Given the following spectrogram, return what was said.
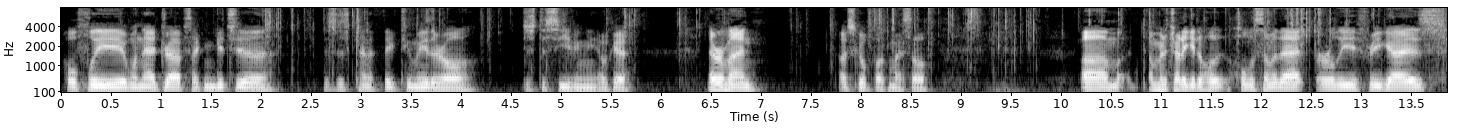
Hopefully, when that drops, I can get you. This is kind of fake to me. they're all just deceiving me. Okay, never mind. I'll just go fuck myself. Um, I'm gonna try to get a hold of some of that early for you guys,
